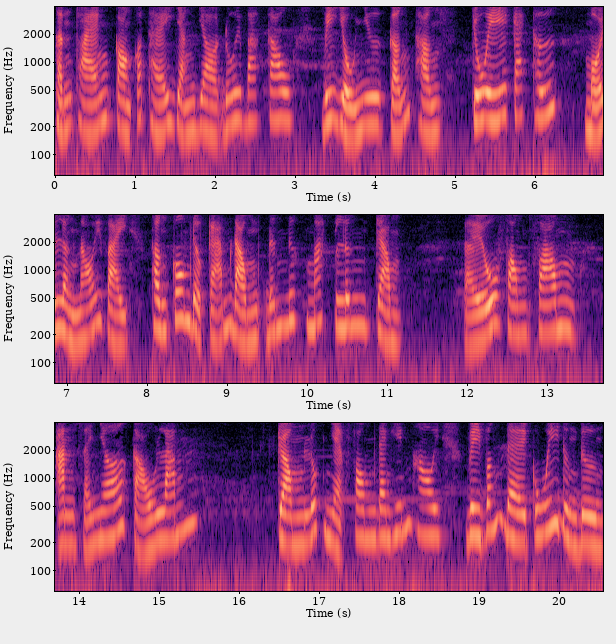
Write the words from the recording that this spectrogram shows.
thỉnh thoảng còn có thể dặn dò đôi ba câu, ví dụ như cẩn thận, chú ý các thứ. Mỗi lần nói vậy, thần côn đều cảm động đến nước mắt lưng tròng. Tiểu Phong Phong, anh sẽ nhớ cậu lắm. Trong lúc Nhạc Phong đang hiếm hoi vì vấn đề của quý đường đường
